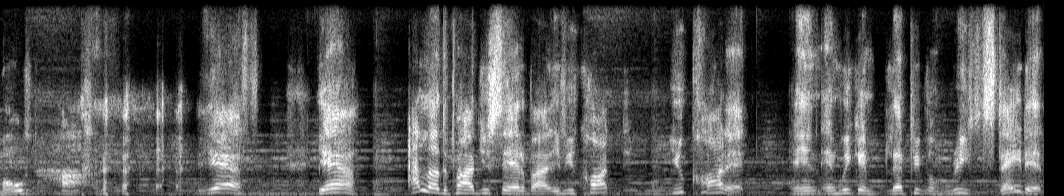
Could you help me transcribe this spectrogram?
most high. Yes. Yeah. I love the part you said about if you caught you caught it and and we can let people restate it.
